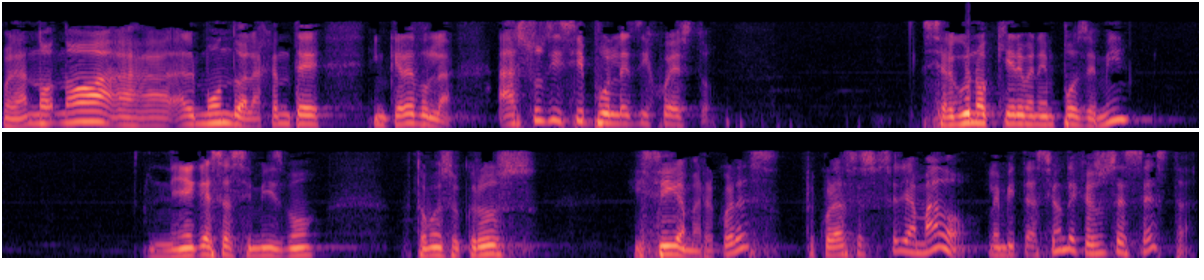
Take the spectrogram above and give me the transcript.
no, no al mundo, a la gente incrédula, a sus discípulos les dijo esto. Si alguno quiere venir en pos de mí, nieguese a sí mismo, tome su cruz y sígame. ¿Recuerdas? ¿Recuerdas? Eso es el llamado. La invitación de Jesús es esta.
